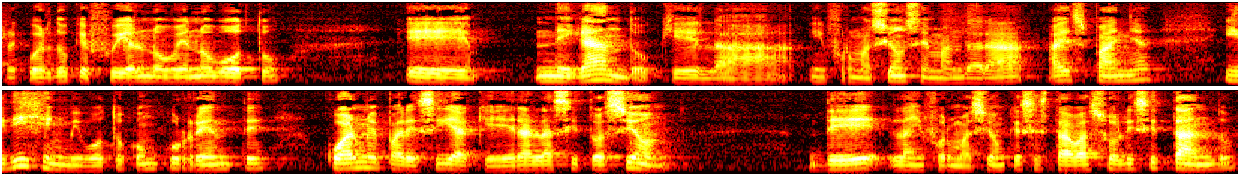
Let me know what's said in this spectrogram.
Recuerdo que fui el noveno voto eh, negando que la información se mandara a España y dije en mi voto concurrente cuál me parecía que era la situación de la información que se estaba solicitando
